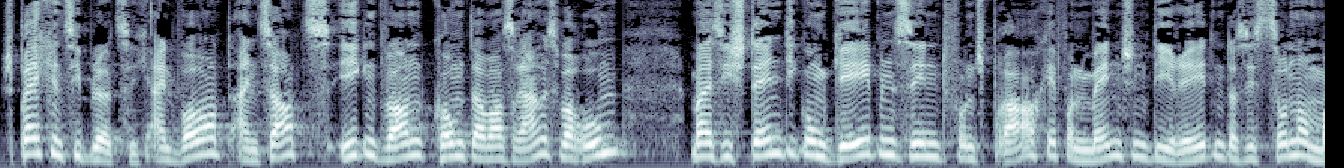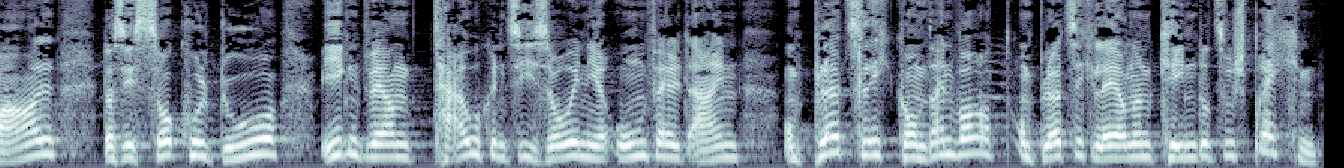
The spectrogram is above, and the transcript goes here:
sprechen sie plötzlich ein Wort, ein Satz, irgendwann kommt da was raus. Warum? Weil sie ständig umgeben sind von Sprache, von Menschen, die reden. Das ist so normal, das ist so Kultur. Irgendwann tauchen sie so in ihr Umfeld ein und plötzlich kommt ein Wort und plötzlich lernen Kinder zu sprechen,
